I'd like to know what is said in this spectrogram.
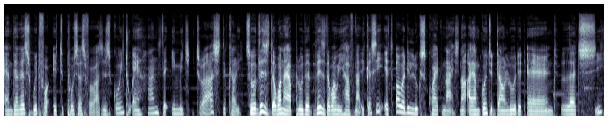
and then let's wait for it to process for us. It's going to enhance the image drastically. So this is the one i uploaded. This is the one we have now. You can see it already looks quite nice. Now i am going to download it and let's see.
